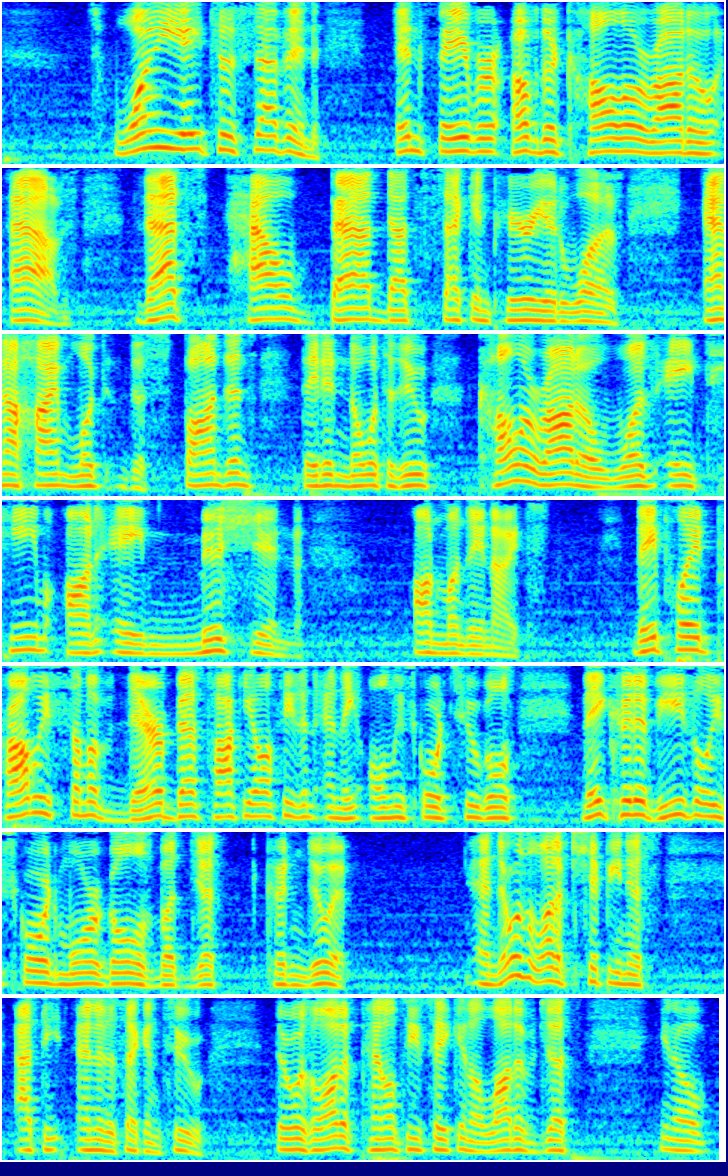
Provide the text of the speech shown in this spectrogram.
28 to 7. in favor of the Colorado Avs. That's how bad that second period was. Anaheim looked despondent. They didn't know what to do. Colorado was a team on a mission on Monday night. They played probably some of their best hockey all season and they only scored two goals. They could have easily scored more goals, but just couldn't do it. And there was a lot of chippiness at the end of the second, too. There was a lot of penalties taken, a lot of just, you know,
